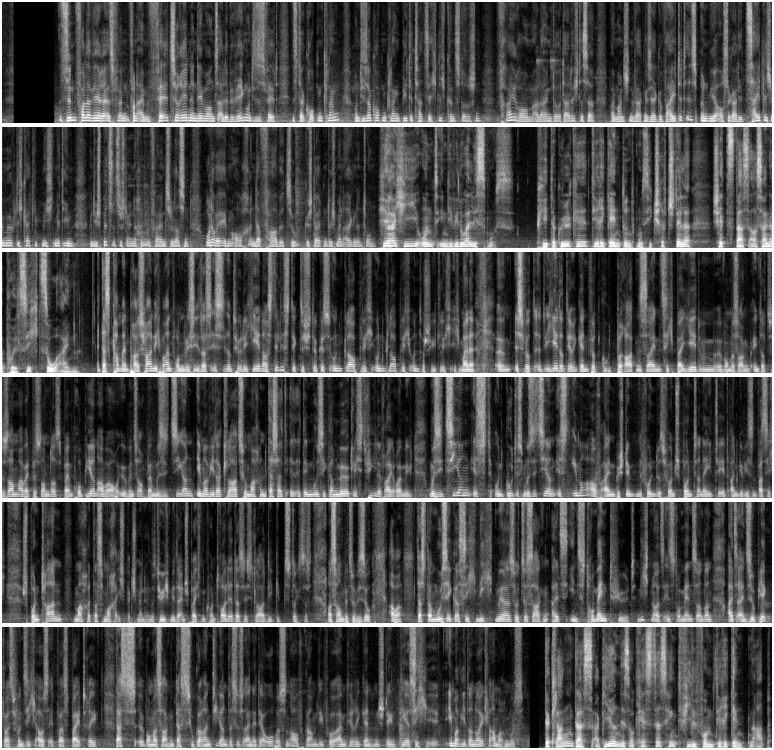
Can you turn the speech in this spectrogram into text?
Sinnvoller wäre es, von, einem Feld zu reden, in dem wir uns alle bewegen. Und dieses Feld ist der Gruppenklang. Und dieser Gruppenklang bietet tatsächlich künstlerischen Freiraum. Allein dadurch, dass er bei manchen Werken sehr geweitet ist und mir auch sogar die zeitliche Möglichkeit gibt, mich mit ihm an die Spitze zu stellen, nach hinten fallen zu lassen. Oder aber eben auch in der Farbe zu gestalten durch meinen eigenen Ton. Hierarchie und Individualismus. Peter Gülke, Dirigent und Musikschriftsteller, schätzt das aus seiner Pulssicht so ein. Das kann man pauschal nicht beantworten. Wissen Sie, das ist natürlich je nach Stilistik des Stückes unglaublich, unglaublich unterschiedlich. Ich meine, ähm, es wird, jeder Dirigent wird gut beraten sein, sich bei jedem, äh, wo man sagen, in der Zusammenarbeit, besonders beim Probieren, aber auch übrigens auch beim Musizieren, immer wieder klar zu machen, dass er äh, den Musikern möglichst viele Freiräume gibt. Musizieren ist und gutes Musizieren ist immer auf einen bestimmten Fundus von Spontaneität angewiesen. Was ich spontan Plan mache, das mache ich. Ich meine, natürlich mit der entsprechenden Kontrolle, das ist klar, die gibt es durch das Ensemble sowieso. Aber dass der Musiker sich nicht mehr sozusagen als Instrument fühlt, nicht nur als Instrument, sondern als ein Subjekt, was von sich aus etwas beiträgt, das, äh, wo man sagen, das zu garantieren, das ist eine der obersten Aufgaben, die vor einem Dirigenten stehen, die er sich äh, immer wieder neu klar machen muss. Der Klang, das Agieren des Orchesters hängt viel vom Dirigenten ab.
